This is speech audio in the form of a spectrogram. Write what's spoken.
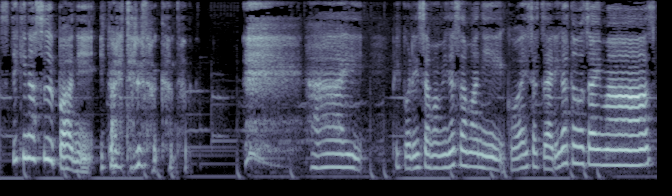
素敵なスーパーに行かれてるのかな はい。ペコリン様、皆様にご挨拶ありがとうございます。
